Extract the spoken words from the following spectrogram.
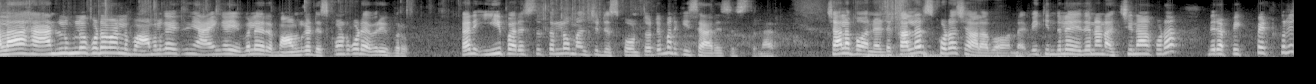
అలా హ్యాండ్లూమ్లో కూడా వాళ్ళు మామూలుగా అయితే న్యాయంగా ఇవ్వలేరు. మామూలుగా డిస్కౌంట్ కూడా ఎవరు ఇవ్వరు. కానీ ఈ పరిస్థితుల్లో మంచి డిస్కౌంట్ తోటి మనకి ఈ శారీస్ ఇస్తున్నారు. చాలా బాగున్నాయి అంటే కలర్స్ కూడా చాలా బాగున్నాయి. మీకు ఇందులో ఏదైనా నచ్చినా కూడా మీరు ఆ పిక్ పెట్టుకుని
